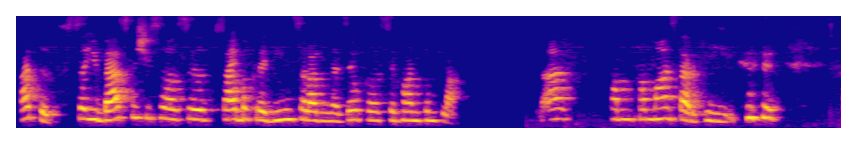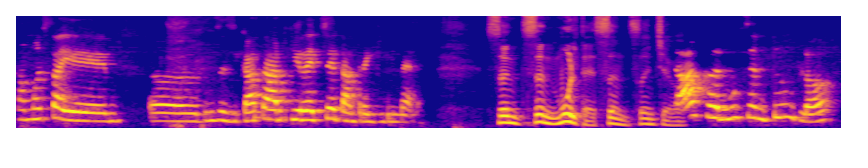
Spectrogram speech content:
atât, să iubească și să, să, să aibă credință la Dumnezeu că se va întâmpla. Da? Cam, cam asta ar fi, cam asta e uh, cum să zic, asta ar fi rețeta între ghilimele. Sunt, sunt multe, sunt, sunt ceva. Dacă nu se întâmplă,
